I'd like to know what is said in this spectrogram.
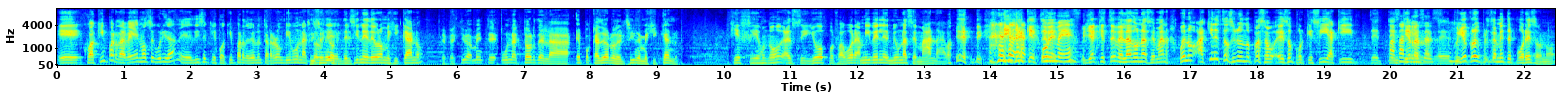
Eh, Joaquín Pardavé, no seguridad, eh, dice que Joaquín Pardavé lo enterraron vivo, un actor del cine de oro mexicano. Efectivamente, un actor de la época de oro del cine mexicano. Qué feo, ¿no? Así yo, por favor, a mí vélenme una semana. ya que esté, Un mes. Ya que esté velado una semana. Bueno, aquí en Estados Unidos no pasa eso porque sí, aquí te, entierran. Eh, pues yo creo que precisamente por eso, ¿no?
